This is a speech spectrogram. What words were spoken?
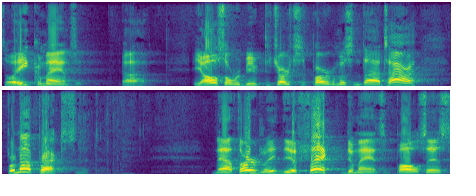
so he commands it. Uh, he also rebuked the churches of Pergamos and Thyatira for not practicing it. Now, thirdly, the effect demands it. Paul says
